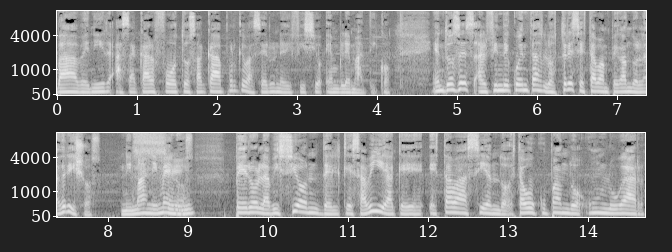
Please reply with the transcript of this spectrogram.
va a venir a sacar fotos acá porque va a ser un edificio emblemático. Entonces, al fin de cuentas, los tres estaban pegando ladrillos, ni más ni Sí. Pero la visión del que sabía que estaba haciendo, estaba ocupando un lugar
